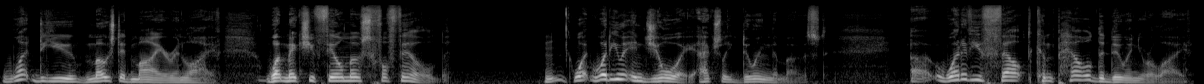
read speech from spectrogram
What do you most admire in life? What makes you feel most fulfilled? Hmm? What, what do you enjoy actually doing the most? Uh, what have you felt compelled to do in your life?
